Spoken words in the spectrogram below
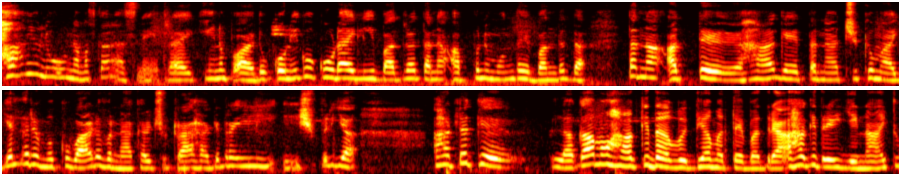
ಹಾಯ್, ಹಲೋ, ನಮಸ್ಕಾರ ಸ್ನೇಹಿತರೆ. ಏನಪ್ಪ ಇದು ಕೊನೆಗೂ ಕೂಡ ಇಲ್ಲಿ ಭದ್ರ ತನ್ನ ಅಪ್ಪನ ಮುಂದೆ ಬಂದದ್ದ ತನ್ನ ಅತ್ತೆ ಹಾಗೆ ತನ್ನ ಚಿಕ್ಕಮ್ಮ ಎಲ್ಲರ ಮುಖವಾಡವನ್ನು ಕಳಿಸಿಟ್ರ ಹಾಗಿದ್ರೆ ಇಲ್ಲಿ ಈಶ್ವರ್ಯ ಆಟಕ್ಕೆ ಲಗಾಮು ಹಾಕಿದ ವಿದ್ಯಾ ಮತ್ತೆ ಭದ್ರ. ಹಾಗಿದ್ರೆ ಏನಾಯಿತು?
